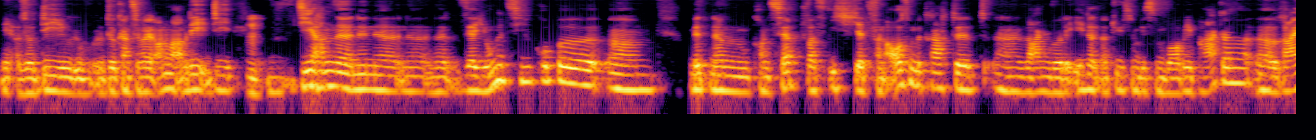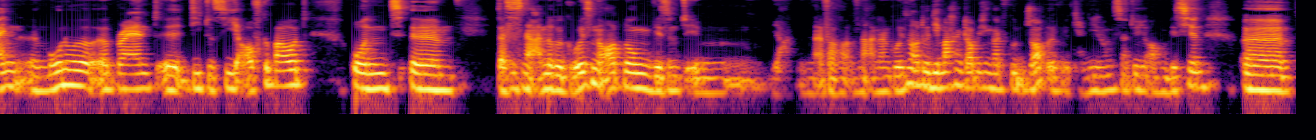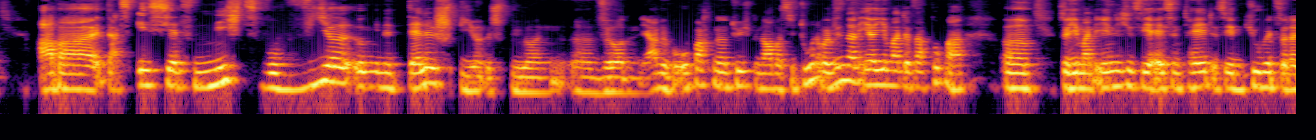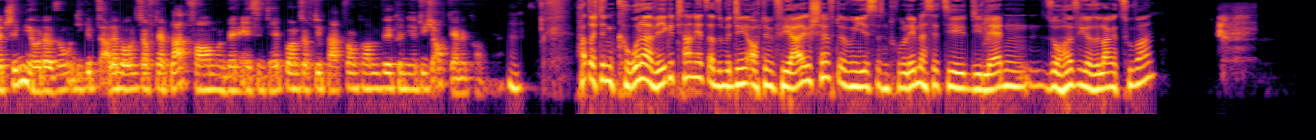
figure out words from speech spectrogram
Nee, also die, du kannst ja vielleicht auch nochmal, aber die, die, hm. die haben eine, eine, eine, eine sehr junge Zielgruppe ähm, mit einem Konzept, was ich jetzt von außen betrachtet äh, sagen würde, ähnelt natürlich so ein bisschen Warby Parker, äh, rein äh, Mono-Brand äh, D2C aufgebaut und ähm, das ist eine andere Größenordnung. Wir sind eben ja, einfach auf einer anderen Größenordnung. Die machen, glaube ich, einen ganz guten Job. Wir kennen die Jungs natürlich auch ein bisschen. Äh, aber das ist jetzt nichts, wo wir irgendwie eine Delle spüren, spüren äh, würden. Ja, wir beobachten natürlich genau, was sie tun, aber wir sind dann eher jemand, der sagt, guck mal, äh, so jemand ähnliches wie Ace Tate ist eben Qubits oder Jimmy oder so und die gibt's alle bei uns auf der Plattform und wenn Ace Tate bei uns auf die Plattform kommen will, können die natürlich auch gerne kommen. Ja. Hm. Hat euch denn Corona wehgetan jetzt, also mit dem, auch dem Filialgeschäft? Irgendwie ist das ein Problem, dass jetzt die, die Läden so häufig oder so lange zu waren?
